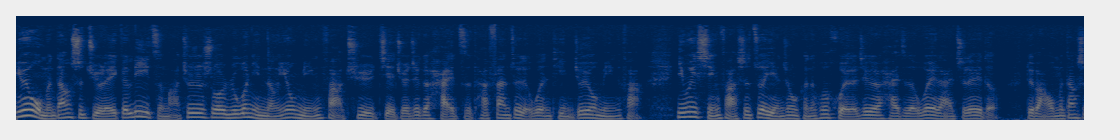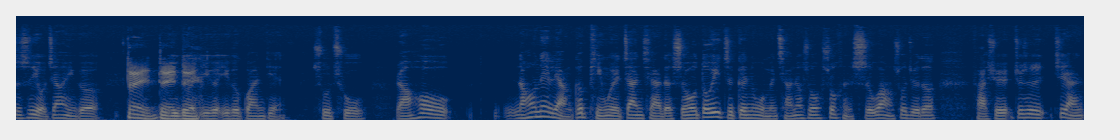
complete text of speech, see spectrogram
因为我们当时举了一个例子嘛，就是说，如果你能用民法去解决这个孩子他犯罪的问题，你就用民法，因为刑法是最严重，可能会毁了这个孩子的未来之类的，对吧？我们当时是有这样一个对对对，一个一个观点输出。然后然后那两个评委站起来的时候，都一直跟我们强调说说很失望，说觉得法学就是既然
